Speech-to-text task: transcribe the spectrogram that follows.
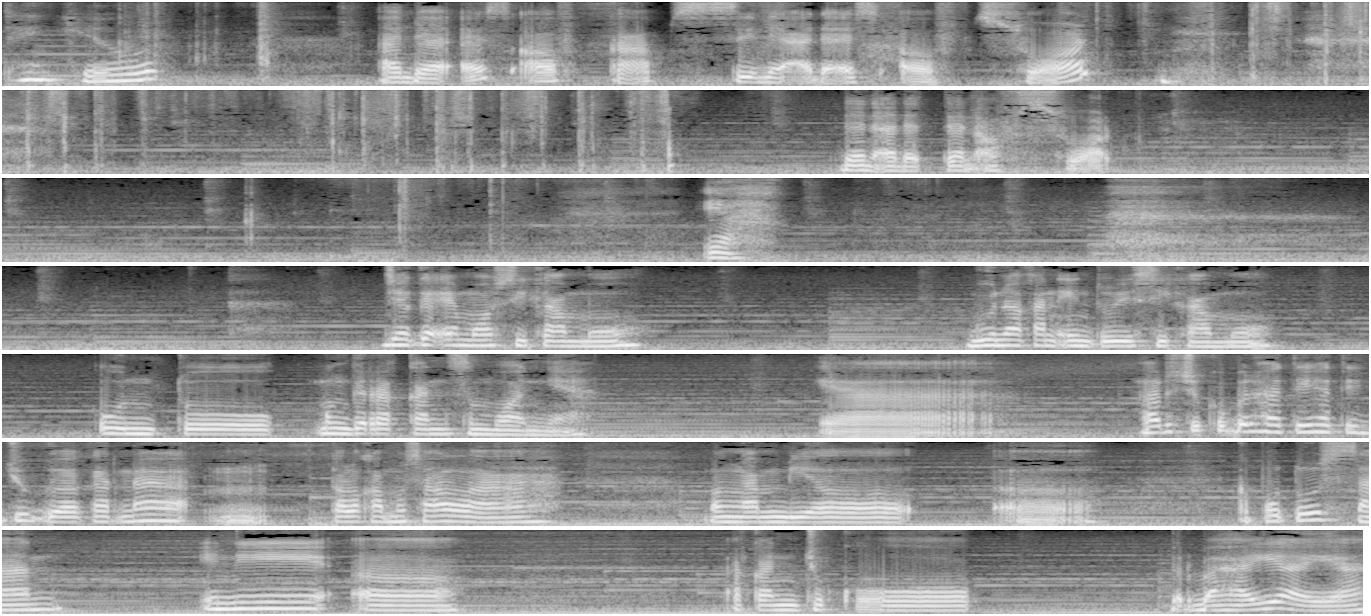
Thank you ada S of Cups, sini ada S of Sword. Dan ada Ten of Sword. Ya. Jaga emosi kamu. Gunakan intuisi kamu untuk menggerakkan semuanya ya harus cukup berhati-hati juga karena hmm, kalau kamu salah mengambil uh, keputusan ini uh, akan cukup berbahaya ya.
